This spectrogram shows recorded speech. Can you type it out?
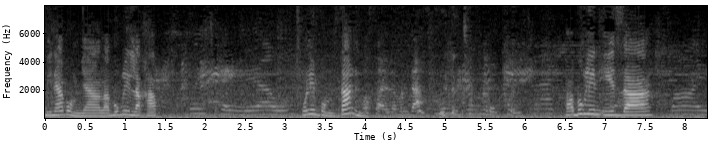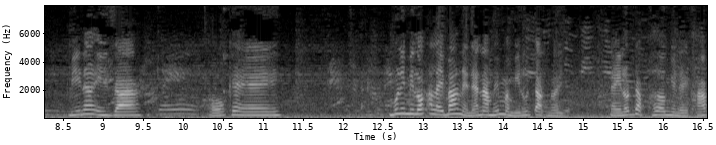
มีหน้าผมยาวแล้วบุกลินล่ะครับไม่ใช่เราบุกลินผมสั้นก็ใส่แล้วมันดังจมูกเลยเพราะบุกลินอีซาไปบีน่าอีซาเจอโอเคบุกลินมีรถอะไรบ้างไหนแนะนำให้หมามีรู้จักหน่อยไหนรถดับเพลิงอยู่ไหนครับ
